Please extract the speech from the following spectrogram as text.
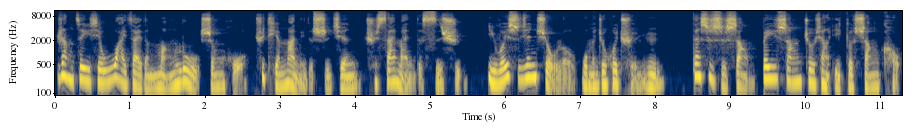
让这一些外在的忙碌生活去填满你的时间，去塞满你的思绪，以为时间久了我们就会痊愈。但事实上，悲伤就像一个伤口，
